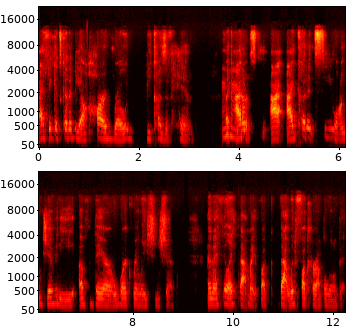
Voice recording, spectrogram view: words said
I think it's gonna be a hard road because of him like i Mhm. don't i i couldn't see longevity of their work relationship and i feel like that might fuck that would fuck her up a little bit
